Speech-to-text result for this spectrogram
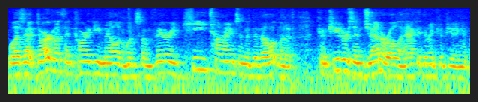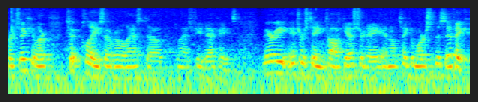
was at Dartmouth and Carnegie Mellon when some very key times in the development of computers in general and academic computing in particular took place over the last, uh, last few decades. Very interesting talk yesterday, and I'll take a more specific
